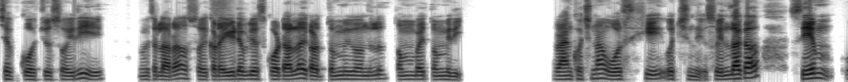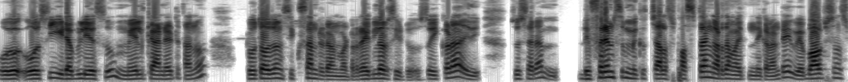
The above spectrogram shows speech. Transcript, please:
చెప్పుకోవచ్చు. సో, ఇది మిత్రులారా సో, ఇక్కడ ఈడబ్ల్యూఎస్ కోటాలో ఇక్కడ తొమ్మిది వందల తొంభై తొమ్మిది ర్యాంక్ వచ్చిన ఓసీకి వచ్చింది. సో, ఇందాక same O OC, EWS male candidate తను టూ థౌసండ్ సిక్స్ హండ్రెడ్ అనమాట రెగ్యులర్ సీటు సో ఇక్కడ ఇది చూసారా? డిఫరెన్స్ మీకు చాలా స్పష్టంగా అర్థమవుతుంది ఇక్కడ. అంటే వెబ్ ఆప్షన్స్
